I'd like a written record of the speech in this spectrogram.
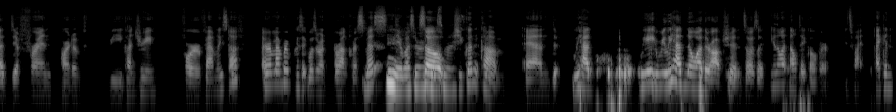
a different part of the country for family stuff. I remember because it was around, around Christmas. Mm, It was around so Christmas. she couldn't come, and we had we really had no other option. So I was like, you know what? I'll take over. It's fine. I can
